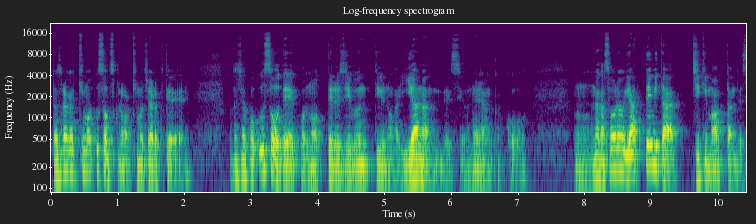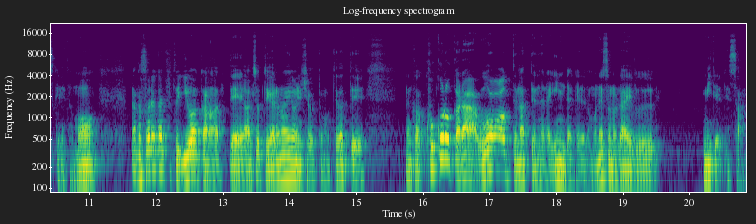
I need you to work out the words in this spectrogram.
だそれが気も嘘つくのが気持ち悪くて私はこう嘘でこう乗ってる自分っていうのが嫌なんですよねなんかこう、うん、なんかそれをやってみた時期もあったんですけれどもなんかそれがちょっと違和感あってあちょっとやらないようにしようと思ってだってなんか心からうおーってなってんならいいんだけれどもねそのライブ見ててさ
